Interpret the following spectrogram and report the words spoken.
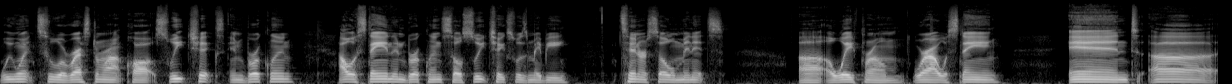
We went to a restaurant called Sweet Chicks in Brooklyn. I was staying in Brooklyn, so Sweet Chicks was maybe 10 or so minutes uh, away from where I was staying. And uh,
